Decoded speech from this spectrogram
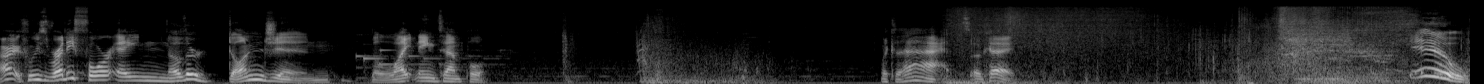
Alright, who's ready for another dungeon? The Lightning Temple. Like that. Okay. Ew!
